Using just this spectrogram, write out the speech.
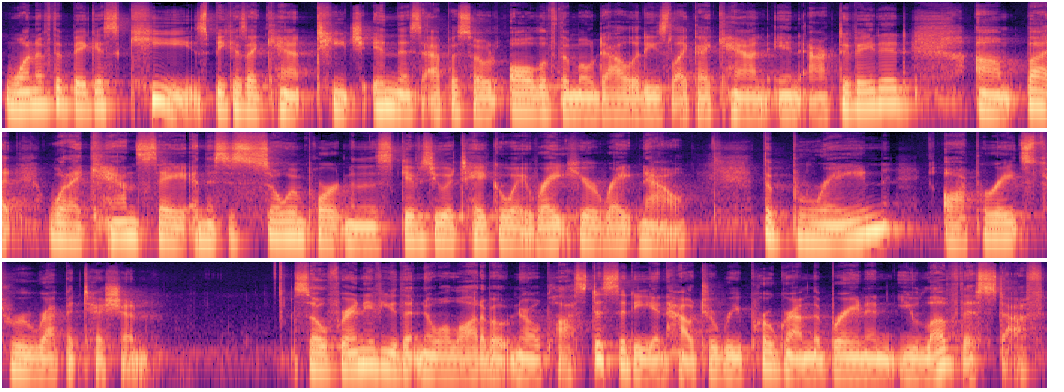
one of the biggest keys, because I can't teach in this episode all of the modalities like I can in Activated, um, but what I can say, and this is so important, and this gives you a takeaway right here, right now the brain operates through repetition. So, for any of you that know a lot about neuroplasticity and how to reprogram the brain, and you love this stuff,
